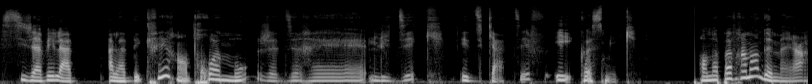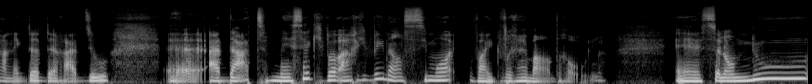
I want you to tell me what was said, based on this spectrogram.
Si j'avais à la décrire en trois mots, je dirais ludique, éducatif et cosmique. On n'a pas vraiment de meilleure anecdote de radio euh, à date, mais celle qui va arriver dans six mois va être vraiment drôle. Euh, selon nous,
